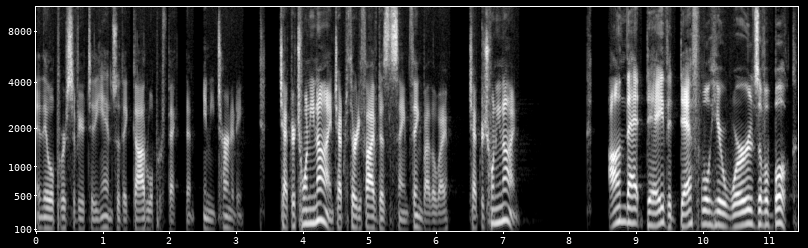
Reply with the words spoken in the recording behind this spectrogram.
and they will persevere to the end so that God will perfect them in eternity. Chapter 29, chapter 35 does the same thing, by the way. Chapter 29. On that day, the deaf will hear words of a book,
